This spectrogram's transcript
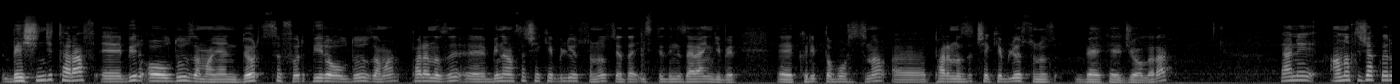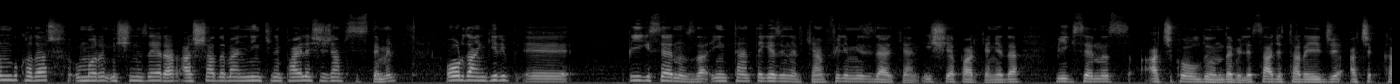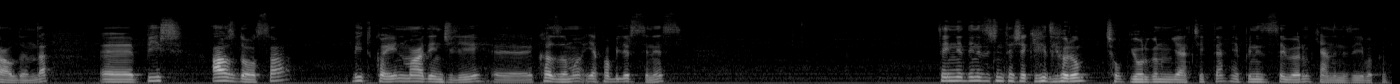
beşinci taraf e, bir olduğu zaman yani 4-0 1 olduğu zaman paranızı e, Binance'a çekebiliyorsunuz ya da istediğiniz herhangi bir e, kripto borsasına e, paranızı çekebiliyorsunuz BTC olarak. Yani anlatacaklarım bu kadar. Umarım işinize yarar. Aşağıda ben linkini paylaşacağım sistemin. Oradan girip e, bilgisayarınızda internette gezinirken, film izlerken, iş yaparken ya da bilgisayarınız açık olduğunda bile sadece tarayıcı açık kaldığında e, bir az da olsa Bitcoin madenciliği e, kazımı yapabilirsiniz. Dinlediğiniz için teşekkür ediyorum. Çok yorgunum gerçekten. Hepinizi seviyorum. Kendinize iyi bakın.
